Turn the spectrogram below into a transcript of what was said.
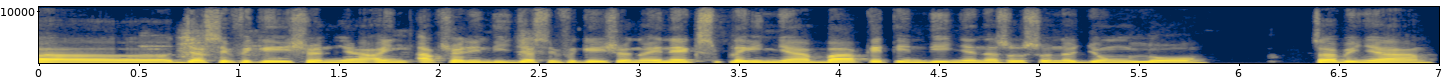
uh, justification niya, actually hindi justification, no, in-explain niya bakit hindi niya nasusunod yung law. Sabi niya,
